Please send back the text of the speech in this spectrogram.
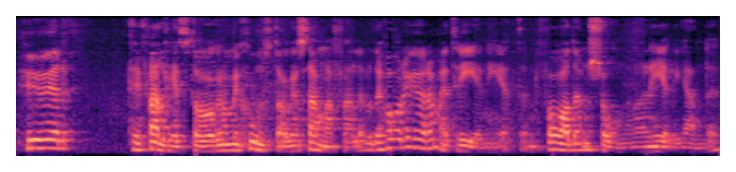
hur trefaldighetsdagen och missionsdagen sammanfaller och det har att göra med treenigheten, Fadern, Sonen och den helige Ande.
